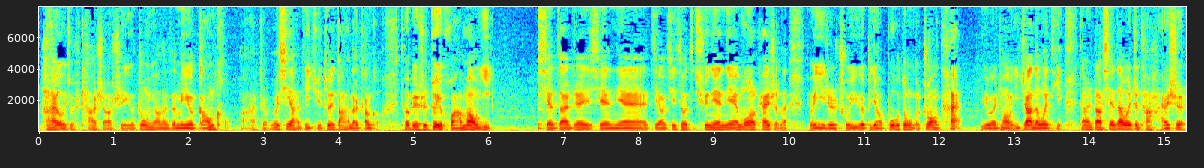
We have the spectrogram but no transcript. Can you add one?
还有就是它实际上是一个重要的这么一个港口啊，整个西亚地区最大的港口，特别是对华贸易。现在这些年，要记从去年年末开始呢，就一直处于一个比较波动的状态。因为贸易战的问题，但是到现在为止，它还是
